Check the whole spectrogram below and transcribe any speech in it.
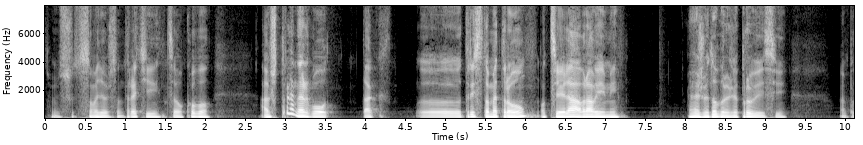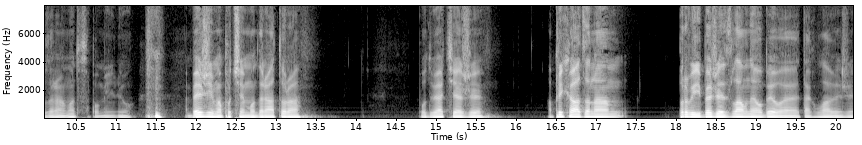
som, som vedel, že som tretí celkovo. A už tréner bol tak 300 metrov od cieľa a vraví mi, e, že dobre, že prvý si. A pozerám, no to sa pomýlil. A bežím a počujem moderátora podujatia, že a prichádza nám prvý bežec z hlavného behu a tak v hlave, že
